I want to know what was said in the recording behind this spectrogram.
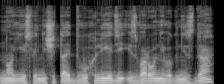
но если не считать двух леди из Вороньего гнезда,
